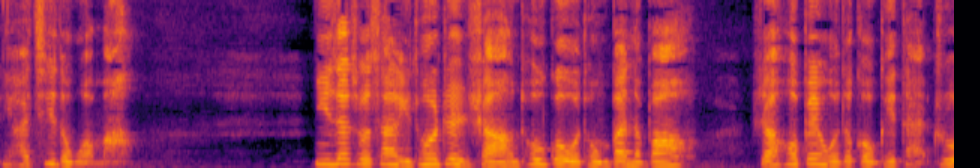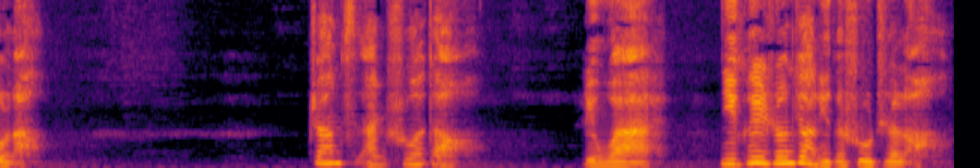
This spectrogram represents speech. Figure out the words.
你还记得我吗？你在索萨里托镇上偷过我同伴的包，然后被我的狗给逮住了。张子安说道。另外，你可以扔掉你的树枝了。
